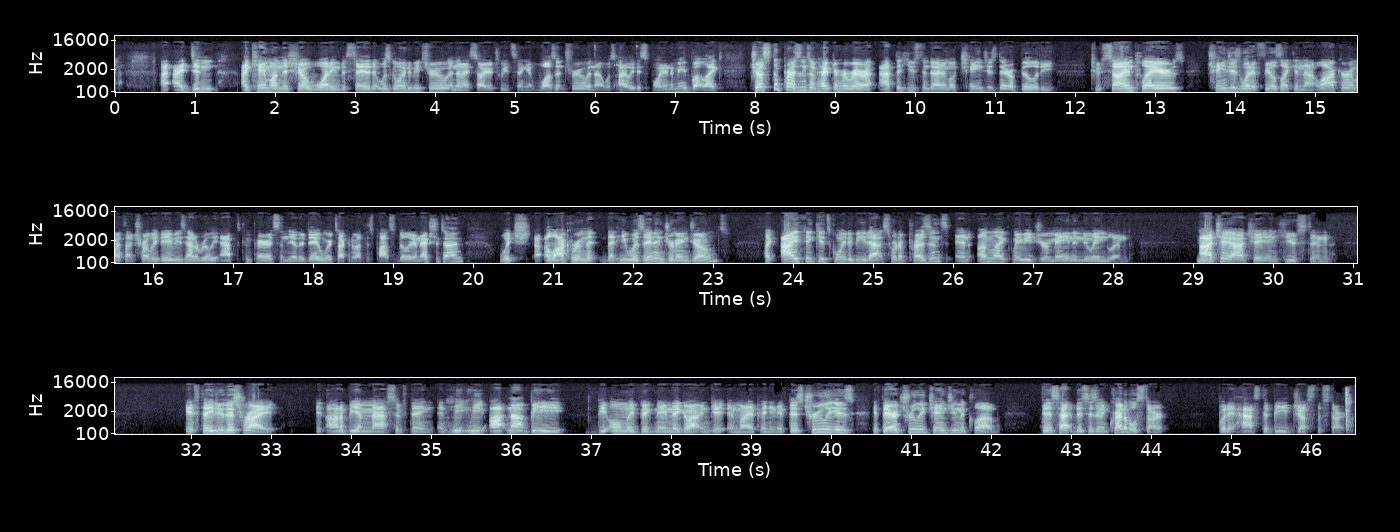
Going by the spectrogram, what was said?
I, I, didn't. I came on this show wanting to say that it was going to be true, and then I saw your tweet saying it wasn't true, and that was highly disappointing to me. But like, just the presence of Hector Herrera at the Houston Dynamo changes their ability to sign players, changes what it feels like in that locker room. I thought Charlie Davies had a really apt comparison the other day when we were talking about this possibility on extra time, which a locker room that, that he was in in Jermaine Jones like I think it's going to be that sort of presence, and unlike maybe Jermaine in New England, mm. HH in Houston, if they do this right, it ought to be a massive thing, and he he ought not be the only big name they go out and get, in my opinion. If this truly is, if they are truly changing the club, this ha- this is an incredible start, but it has to be just the start.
